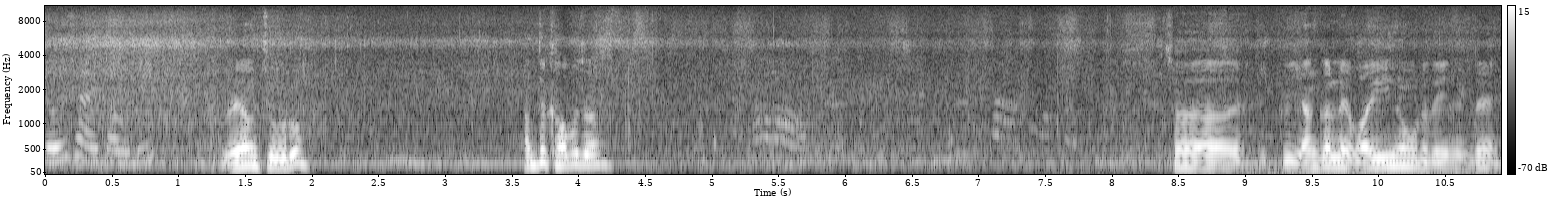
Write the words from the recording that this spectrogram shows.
여기서 할까 우리? 외향 쪽으로? 아무튼 가보자. 자, 그 양갈래 Y형으로 돼 있는데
